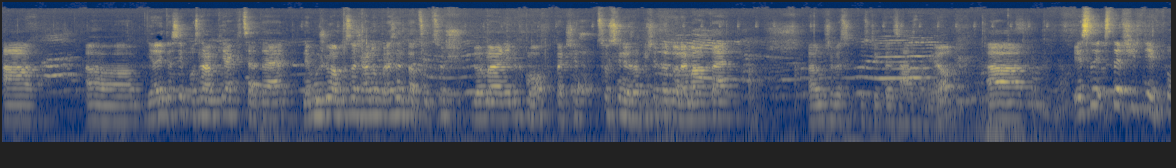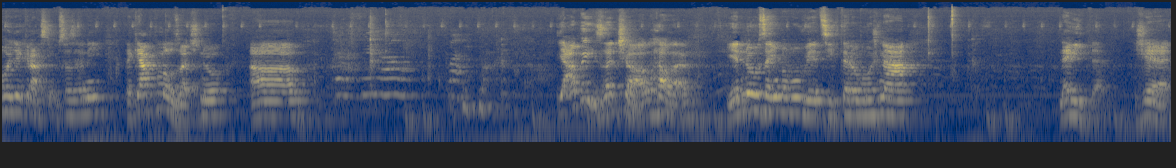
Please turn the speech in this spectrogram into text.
A Uh, dělejte si poznámky, jak chcete. Nemůžu vám poslat žádnou prezentaci, což normálně bych mohl, takže co si nezapíšete, to nemáte. Ale můžeme si pustit ten záznam, jo? Uh, jestli jste všichni v pohodě krásně usazený, tak já pomalu začnu. Uh, já bych začal, ale jednou zajímavou věcí, kterou možná nevíte, že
